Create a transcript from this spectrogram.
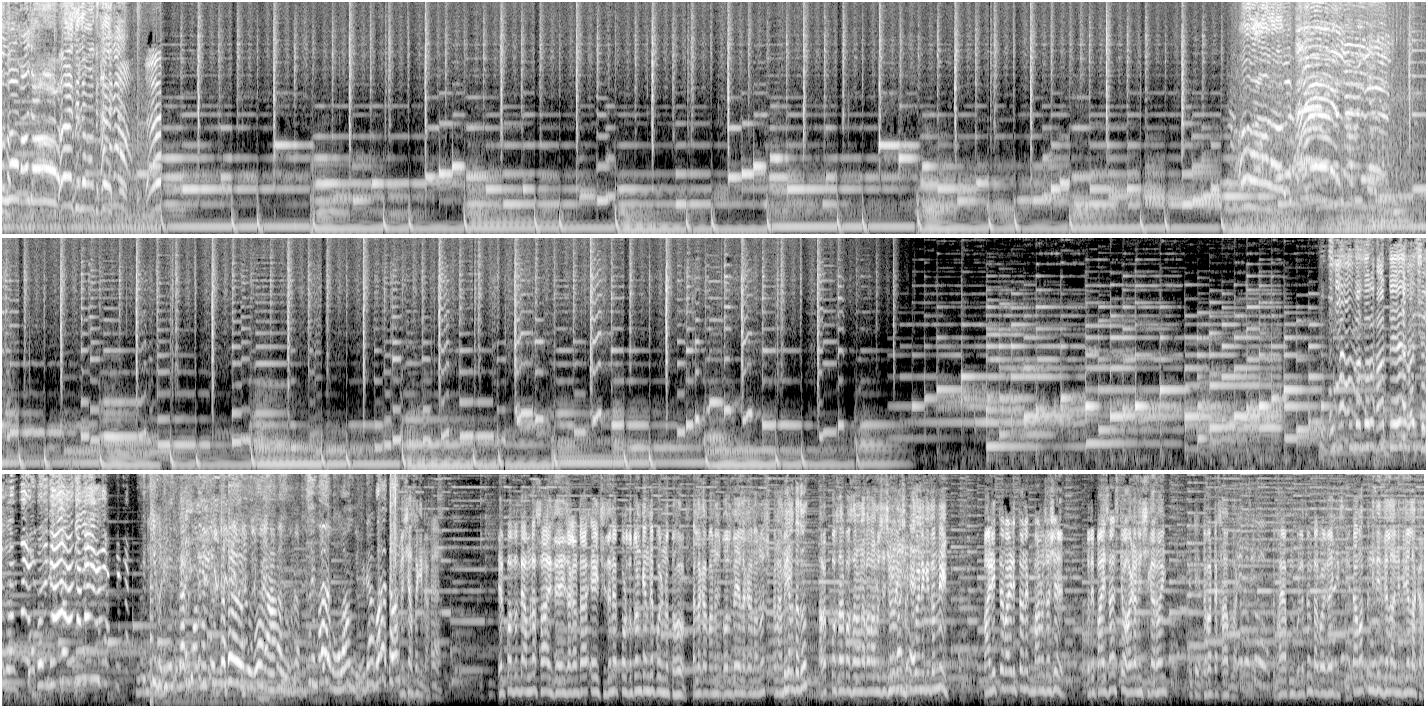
আসছে এই ছিল মাল দে বেশি আছে কিনা? এরপর যদি আমরা চাই যে এই জায়গাটা এই সিজনে পর্যটন কেন্দ্রে পরিণত হোক এলাকার মানুষ বলবে এলাকার মানুষ কারণ আমি দাদু। আরও প্রচার প্রচারণা বা মানুষ হিসেবে নাকি জন্যই বাড়িতে বাড়িতে অনেক মানুষ আসে যদি বাই চান্স কেউ হয়রানির শিকার হয় ব্যাপারটা খারাপ লাগে তো ভাই আপনি বলেছেন তারপরে যাই গেছি। এটা আমার তো নিজের জেলা নিজের এলাকা।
